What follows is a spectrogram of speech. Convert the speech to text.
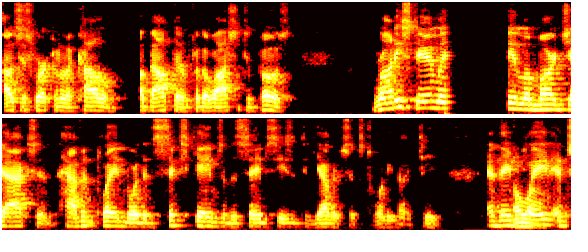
I was just working on a column about them for the Washington Post. Ronnie Stanley and Lamar Jackson haven't played more than six games in the same season together since 2019. And they've oh, played wow. and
